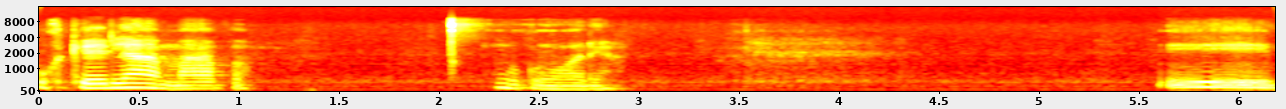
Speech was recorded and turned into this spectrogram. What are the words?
porque ele a amava. Oh, glória. E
